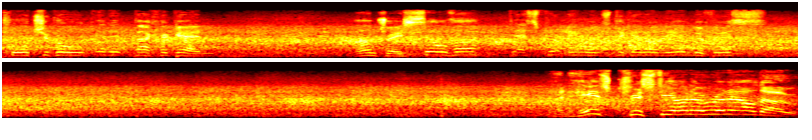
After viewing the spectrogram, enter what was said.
Portugal get it back again. Andre Silva desperately wants to get on the end of this. And here's Cristiano Ronaldo.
